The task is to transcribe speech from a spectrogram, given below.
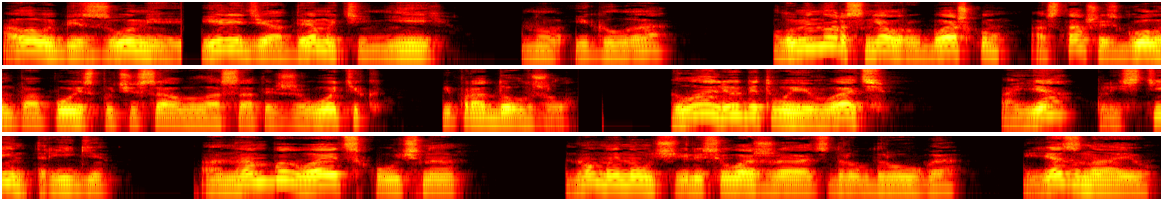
алого безумия или диадемы теней. Но игла... Луминар снял рубашку, оставшись голым по пояс, почесал волосатый животик и продолжил. Игла любит воевать, а я плести интриги. А нам бывает скучно. Но мы научились уважать друг друга. И я знаю,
